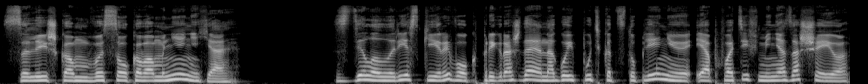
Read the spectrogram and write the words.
«Слишком высокого мнения!» Сделал резкий рывок, преграждая ногой путь к отступлению и обхватив меня за шею.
